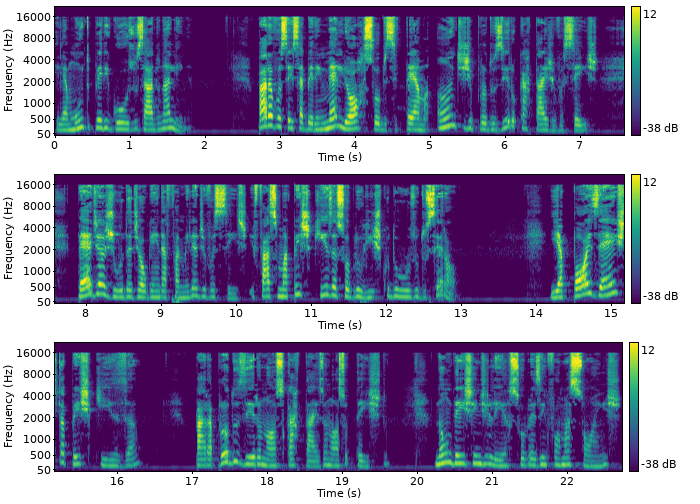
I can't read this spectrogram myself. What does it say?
ele é muito perigoso usado na linha. Para vocês saberem melhor sobre esse tema antes de produzir o cartaz de vocês, pede ajuda de alguém da família de vocês e faça uma pesquisa sobre o risco do uso do cerol. E após esta pesquisa, para produzir o nosso cartaz, o nosso texto, não deixem de ler sobre as informações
